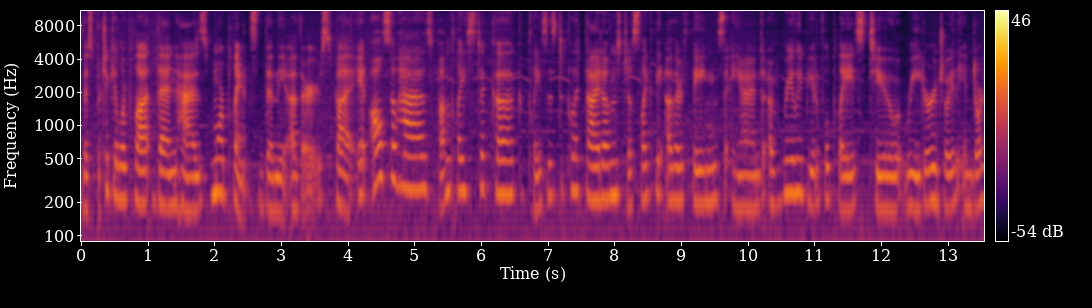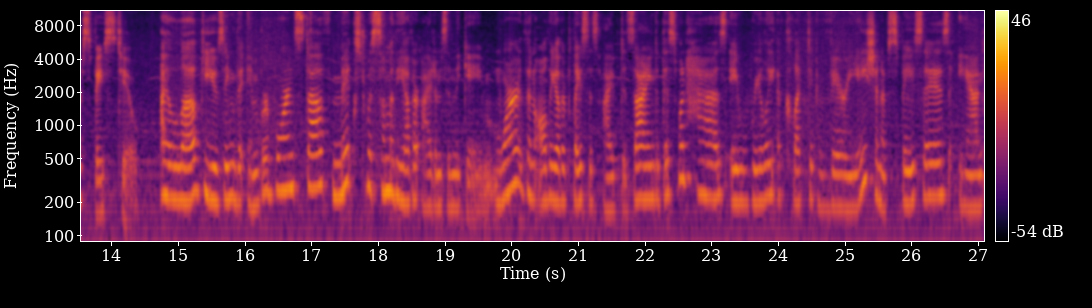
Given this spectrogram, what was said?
This particular plot then has more plants than the others, but it also has fun place to cook, places to collect items just like the other things, and a really beautiful place to read or enjoy the indoor space too. I loved using the Emberborn stuff mixed with some of the other items in the game. More than all the other places I've designed, this one has a really eclectic variation of spaces and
